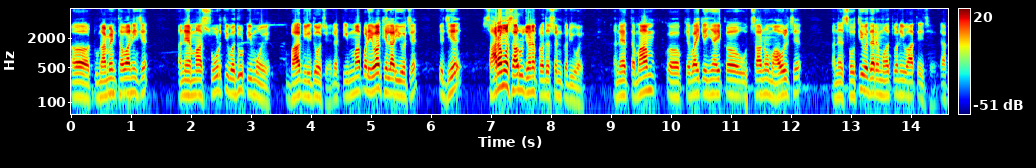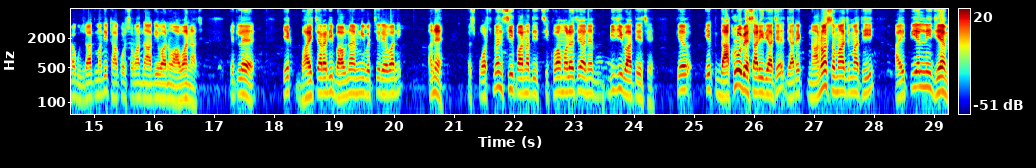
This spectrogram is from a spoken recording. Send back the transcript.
ટુર્નામેન્ટ થવાની છે અને એમાં સોળથી વધુ ટીમોએ ભાગ લીધો છે. એટલે ટીમમાં પણ એવા ખેલાડીઓ છે કે જે સારામાં સારું જેણે પ્રદર્શન કર્યું હોય. અને તમામ કહેવાય કે અહીંયા એક ઉત્સાહનો માહોલ છે અને સૌથી વધારે મહત્ત્વની વાત એ છે કે આખા ગુજરાતમાંથી ઠાકોર સમાજના આગેવાનો આવવાના છે. એટલે એક ભાઈચારાની ભાવના એમની વચ્ચે રહેવાની અને સ્પોર્ટ્સમેનશીપ આનાથી શીખવા મળે છે અને બીજી વાત એ છે કે એક દાખલો બેસાડી રહ્યા છે. જ્યારે એક નાનો સમાજમાંથી આઈપીએલની જેમ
